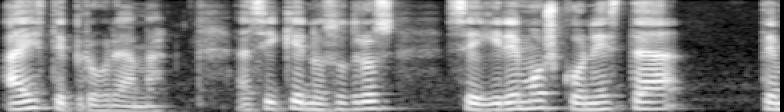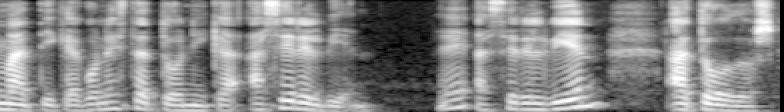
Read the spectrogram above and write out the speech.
a este programa. Así que nosotros seguiremos con esta temática, con esta tónica, hacer el bien. ¿Eh? hacer el bien a todos.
